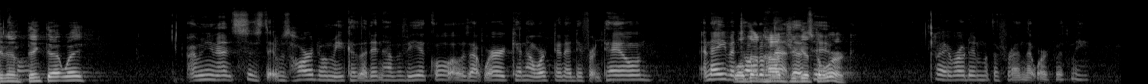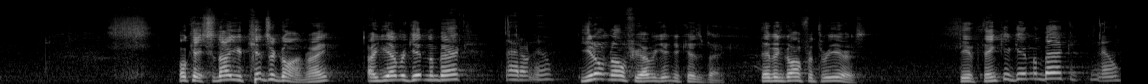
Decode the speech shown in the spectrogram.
You didn't think that way? I mean, it's just, it was hard on me because I didn't have a vehicle. I was at work and I worked in a different town. And I even Well, told then him that how'd you get too. to work? I rode in with a friend that worked with me. Okay, so now your kids are gone, right? Are you ever getting them back? I don't know. You don't know if you're ever getting your kids back. They've been gone for three years. Do you think you're getting them back? No.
